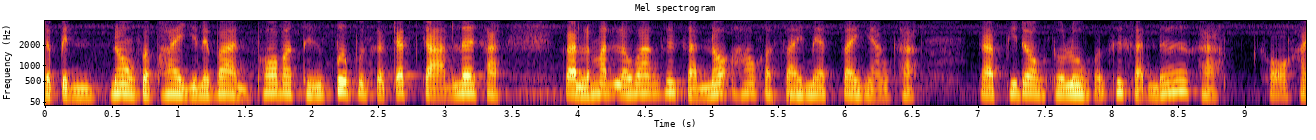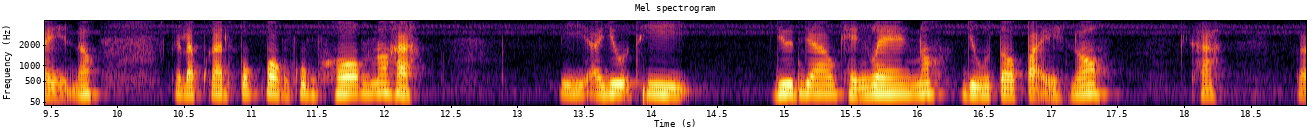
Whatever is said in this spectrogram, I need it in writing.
ก็เป็นน้องสะพ้ายอยู่ในบ้านพอมาถึงปุ๊บเพิ่นก็จัดการเลยค่ะการระมัดระวังคือกันเนาะเฮาก็ใส่แมสใส่หยังค่ะกับพี่น้องทั่วโลกก็คือกันเด้อค่ะ ขอให้เนาะได้รับการปกป้องคุ้มครองเนาะค่ะ มีอายุที่ยืนยาวแข็งแรงเนาะอยู่ต่อไปเนาะค่ะก็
